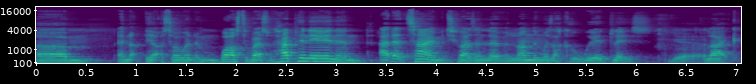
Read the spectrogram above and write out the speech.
Um, and yeah, so I went and whilst the riots were happening, and at that time 2011, London was like a weird place. Yeah. Like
